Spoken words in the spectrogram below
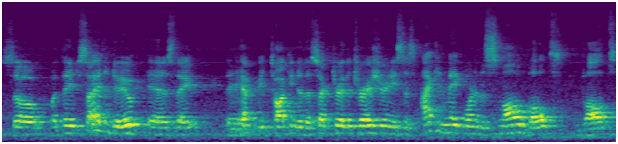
So what they decided to do is they, they happened to be talking to the Secretary of the Treasury, and he says, I can make one of the small vaults, vaults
